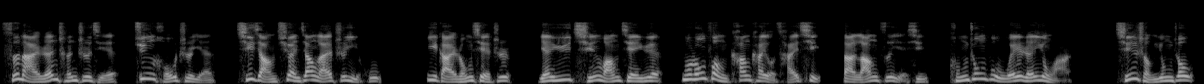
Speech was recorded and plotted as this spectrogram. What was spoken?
此乃人臣之节，君侯之言，其讲劝将来之意乎？”一改容谢之，言于秦王间曰：“慕容凤慷慨有才气，但狼子野心，恐终不为人用耳。”秦省雍州，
